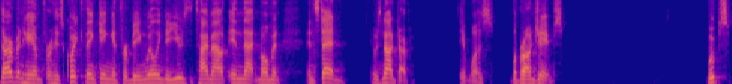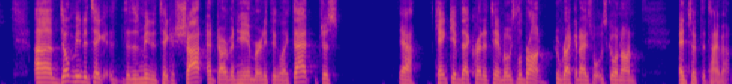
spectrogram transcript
Darvin Ham for his quick thinking and for being willing to use the timeout in that moment. Instead, it was not Darvin, it was LeBron James. Whoops. Um, don't mean to take doesn't mean to take a shot at Darvin Ham or anything like that. Just yeah, can't give that credit to him. It was LeBron who recognized what was going on and took the timeout.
